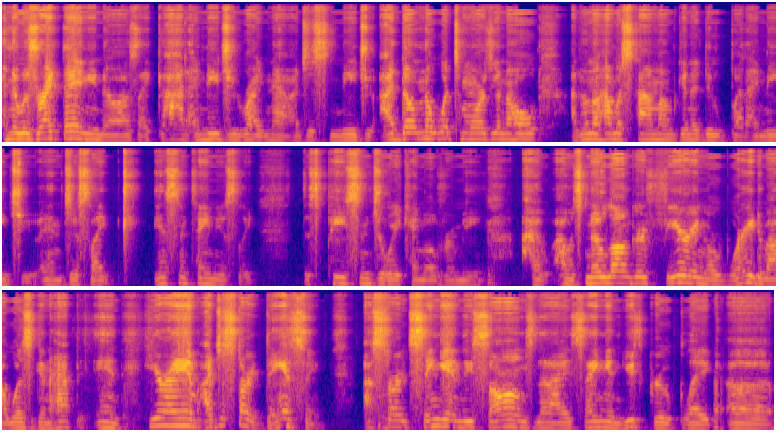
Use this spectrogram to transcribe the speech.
And it was right then, you know, I was like, God, I need you right now. I just need you. I don't know what tomorrow's going to hold. I don't know how much time I'm going to do, but I need you. And just like instantaneously, this peace and joy came over me. I, I was no longer fearing or worried about what's going to happen. And here I am. I just start dancing. I started singing these songs that I sang in youth group, like uh,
